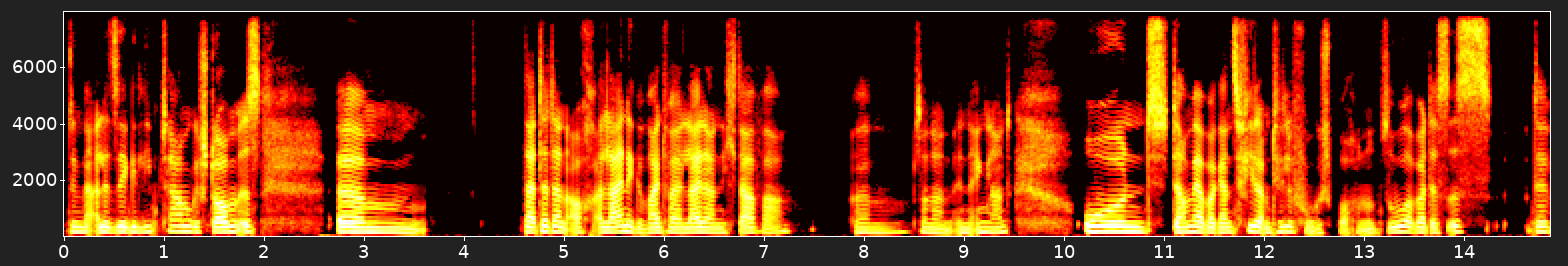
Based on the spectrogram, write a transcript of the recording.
den wir alle sehr geliebt haben, gestorben ist, ähm, da hat er dann auch alleine geweint, weil er leider nicht da war, ähm, sondern in England. Und da haben wir aber ganz viel am Telefon gesprochen und so, aber das ist, der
